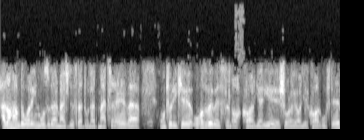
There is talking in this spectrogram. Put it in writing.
الان هم دوباره این موضوع در مجلس و دولت مطرحه و اونطوری که عضو به اصطلاح کارگری شورای عالی کار گفته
